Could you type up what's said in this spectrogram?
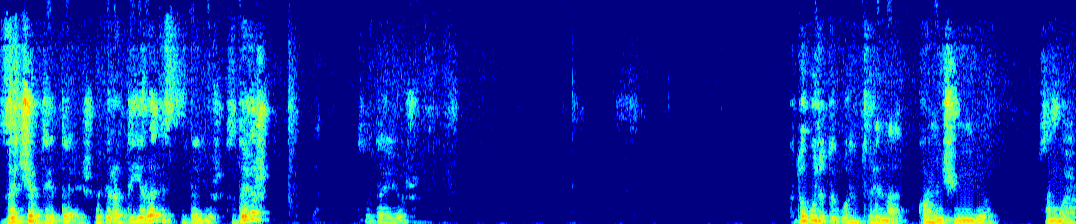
Зачем ты ей даришь? Во-первых, ты ей радость создаешь. Создаешь? Создаешь. Кто будет удовлетворена, кроме еще ее самой?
